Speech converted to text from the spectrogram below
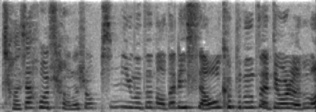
场下候场的时候，拼命的在脑袋里想，我可不能再丢人了。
